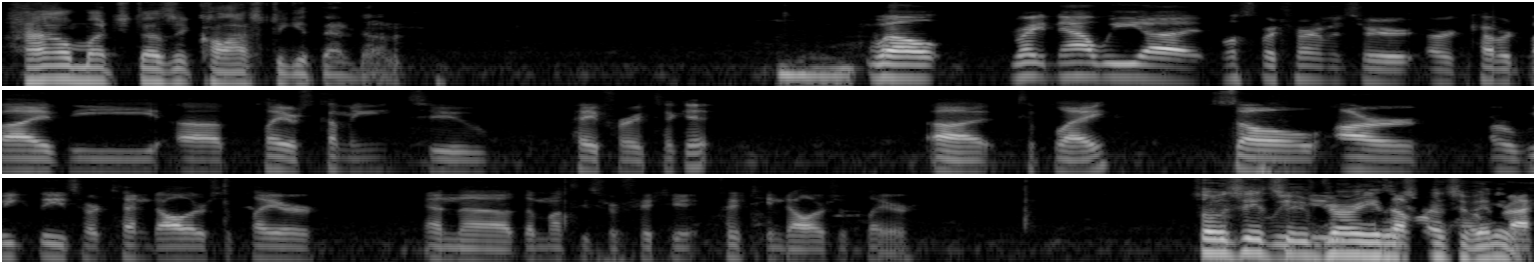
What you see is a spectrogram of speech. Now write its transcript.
how much does it cost to get that done?" Well, right now we uh, most of our tournaments are, are covered by the uh, players coming to pay for a ticket uh, to play. So our our weeklies are ten dollars a player, and the the monthlies are 15 dollars a player. So it's it's very inexpensive anyway.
